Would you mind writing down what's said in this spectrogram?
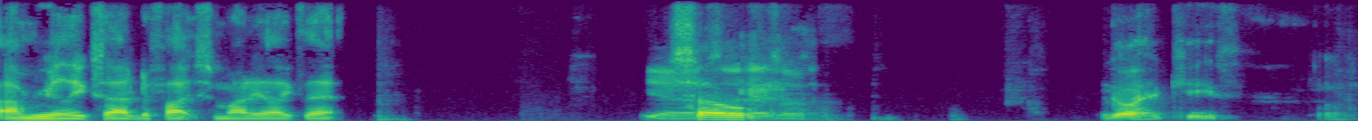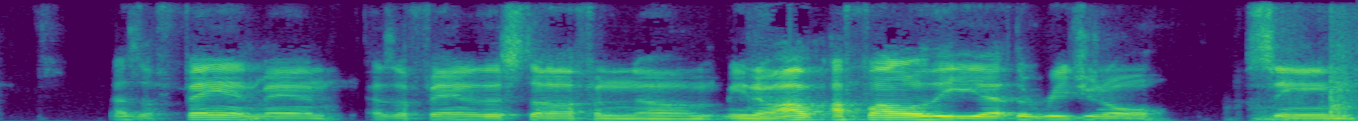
I'm really excited to fight somebody like that. Yeah. So, a, go ahead, Keith. As a fan, man, as a fan of this stuff, and um, you know, I, I follow the uh, the regional scene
